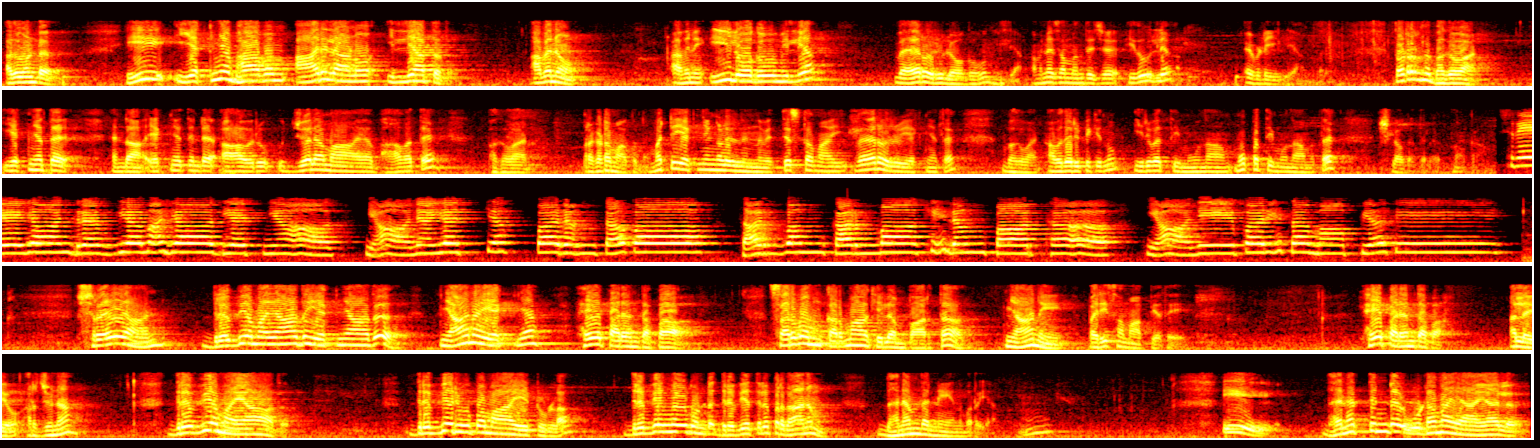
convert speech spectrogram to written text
അതുകൊണ്ട് ഈ യജ്ഞഭാവം ആരിലാണോ ഇല്ലാത്തത്? അവനോ? അവന് ഈ ലോകവുമില്ല വേറൊരു ലോകവുമില്ല. അവനെ സംബന്ധിച്ച് ഇതുമില്ല എവിടെയില്ല തുടർന്ന് ഭഗവാൻ യജ്ഞത്തെ എന്താ യജ്ഞത്തിന്റെ ആ ഒരു ഉജ്ജ്വലമായ ഭാവത്തെ ഭഗവാൻ പ്രകടമാക്കുന്നു. മറ്റ് യജ്ഞങ്ങളിൽ നിന്ന് വ്യത്യസ്തമായി വേറൊരു യജ്ഞത്തെ ഭഗവാൻ അവതരിപ്പിക്കുന്നു. ഇരുപത്തിമൂന്നാം മുപ്പത്തിമൂന്നാമത്തെ ശ്ലോകത്തിൽ നോക്കാം. ശ്രേയാൻ ദ്രവ്യമയാദ്യജ്ഞാത് ജ്ഞാനയജ്ഞ പരം തപ സർവം കർമാഖിലം പാർത്ഥ ജ്ഞാനേ പരിസമാപ്യത്തെ ശ്രേയാൻ ദ്രവ്യമയാത് യജ്ഞാത് ജ്ഞാനയജ്ഞ ഹേ പരന്തപ. സർവം കർമാഖിലം പാർത്ത ജ്ഞാനേ പരിസമാപ്യതേ. ഹേ പരന്തപ അല്ലയോ അർജുന? ദ്രവ്യമയാത് ദ്രവ്യരൂപമായിട്ടുള്ള ദ്രവ്യങ്ങൾ കൊണ്ട് ദ്രവ്യത്തിൽ പ്രധാനം ധനം തന്നെ എന്ന് പറയാം. ഈ ധനത്തിന്റെ ഉടമയായാൽ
